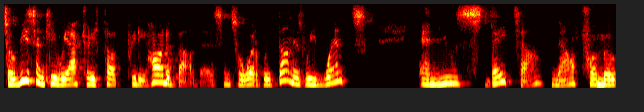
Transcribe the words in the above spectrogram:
So recently we actually thought pretty hard about this. And so what we've done is we went and used data now from a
